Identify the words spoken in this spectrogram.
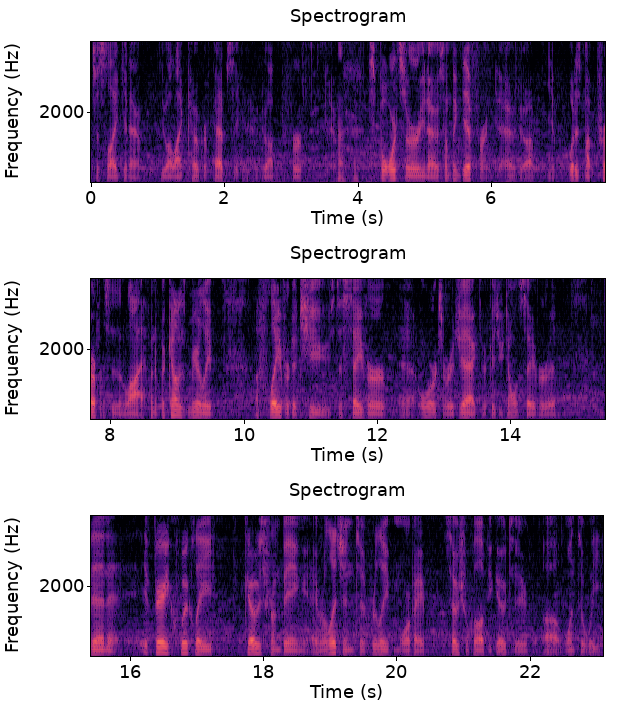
Just like, you know, do I like Coke or Pepsi? You know, do I prefer, you know, sports or, you know, something different? You know, do I, you know, what is my preferences in life? When it becomes merely a flavor to choose, to savor uh, or to reject because you don't savor it, then it very quickly goes from being a religion to really more of a social club you go to uh, once a week,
